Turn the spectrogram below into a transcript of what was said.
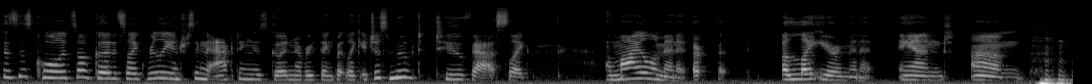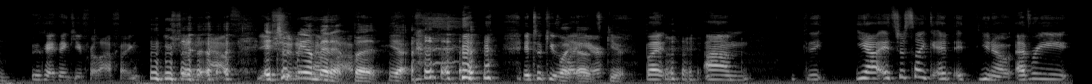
this is cool. It's all good. It's like really interesting. The acting is good and everything. But like, it just moved too fast. Like a mile a minute, or uh, a light year a minute. And um, okay, thank you for laughing. You shouldn't have. You it took me a minute laughed. but yeah it took you it's a like light oh, year but um the yeah it's just like it, it you know every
